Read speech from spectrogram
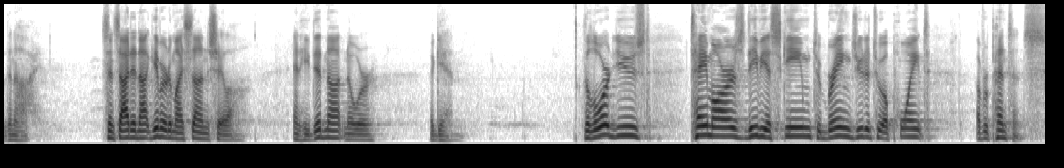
than I, since I did not give her to my son Shelah, and he did not know her again. The Lord used Tamar's devious scheme to bring Judah to a point of repentance,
